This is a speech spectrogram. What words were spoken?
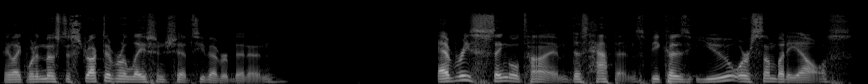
Okay, like one of the most destructive relationships you've ever been in. Every single time this happens because you or somebody else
